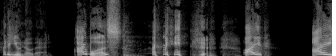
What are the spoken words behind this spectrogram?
How do you know that? I was. I mean, I, I,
